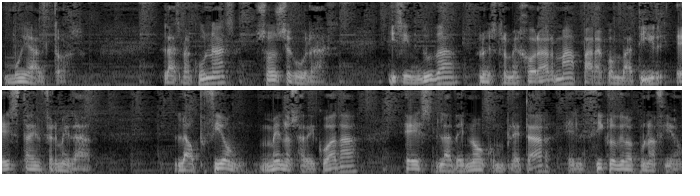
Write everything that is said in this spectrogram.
muy altos. Las vacunas son seguras y sin duda nuestro mejor arma para combatir esta enfermedad. La opción menos adecuada es la de no completar el ciclo de vacunación.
